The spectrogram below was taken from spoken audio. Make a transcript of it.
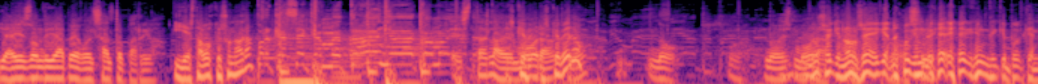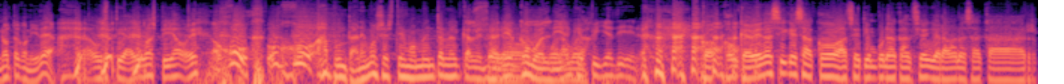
Y ahí es donde ya pegó el salto para arriba. ¿Y esta voz que suena ahora? Esta es la de ¿Es que- Mora. es Quevedo? No, no, no es Mora. No sé, que no lo sé, que no, sí. que, que- que no tengo ni idea. Ya, Hostia, ahí me has pillado, ¿eh? ¡Ojo! ¡Ojo! Apuntaremos este momento en el calendario Pero como el día que pilla dinero. Con, con Quevedo sí que sacó hace tiempo una canción y ahora van a sacar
